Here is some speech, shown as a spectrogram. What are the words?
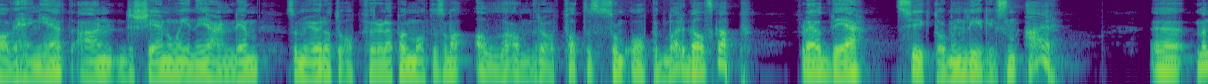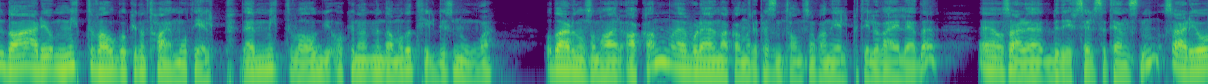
avhengighet er Det skjer noe inni hjernen din som gjør at du oppfører deg på en måte som av alle andre oppfattes som åpenbar galskap. For det er jo det sykdommen, lidelsen, er. Eh, men da er det jo mitt valg å kunne ta imot hjelp. Det er mitt valg å kunne, Men da må det tilbys noe. Og da er det noen som har Akan, eh, hvor det er en Akan-representant som kan hjelpe til å veilede. Eh, og så er det bedriftshelsetjenesten. Så er det jo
